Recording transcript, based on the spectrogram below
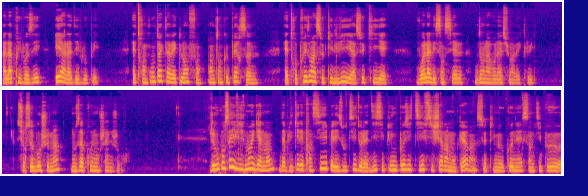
à l'apprivoiser et à la développer. Être en contact avec l'enfant en tant que personne, être présent à ce qu'il vit et à ce qui est, voilà l'essentiel dans la relation avec lui. Sur ce beau chemin, nous apprenons chaque jour. Je vous conseille vivement également d'appliquer les principes et les outils de la discipline positive si chère à mon cœur. Hein. ceux qui me connaissent un petit peu euh,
